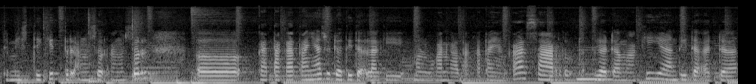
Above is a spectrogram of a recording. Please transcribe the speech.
demi sedikit berangsur-angsur eh, kata-katanya sudah tidak lagi meluangkan kata-kata yang kasar Hmm. tidak ada makian tidak ada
